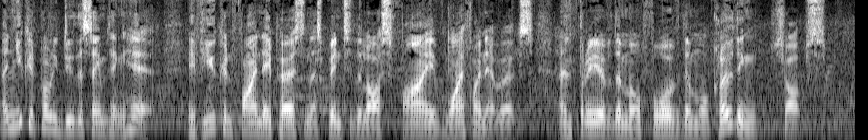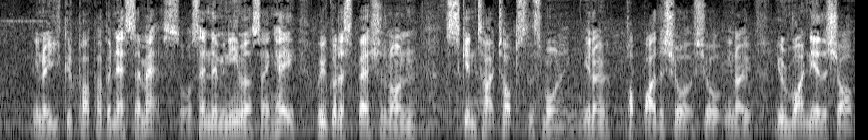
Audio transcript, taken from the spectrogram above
And you could probably do the same thing here. If you can find a person that's been to the last five Wi Fi networks and three of them or four of them are clothing shops, you know, you could pop up an SMS or send them an email saying, hey, we've got a special on skin tight tops this morning. You know, pop by the shop, shop. You know, you're right near the shop.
